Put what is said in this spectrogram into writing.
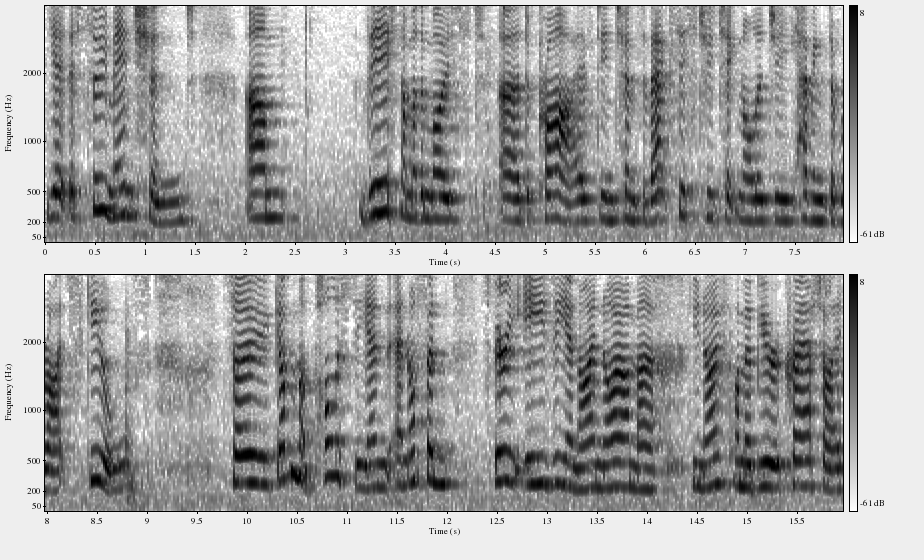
Yet, as Sue mentioned, um, they're some of the most uh, deprived in terms of access to technology, having the right skills. So government policy, and, and often it's very easy, and I know I'm a, you know, I'm a bureaucrat. I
